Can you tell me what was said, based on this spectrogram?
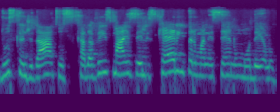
dos candidatos, cada vez mais eles querem permanecer num modelo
